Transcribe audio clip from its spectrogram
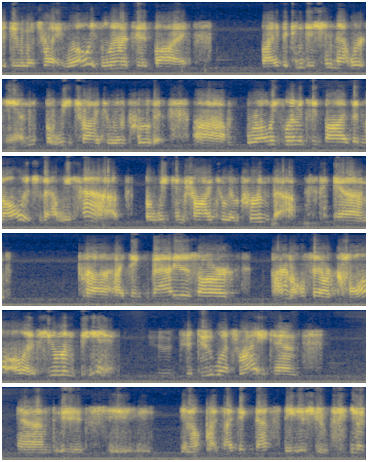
to do what's right. We're always limited by by the condition that we're in, but we try to improve it. Um, we're always limited by the knowledge that we have, but we can try to improve that. And uh, I think that is our, I don't know, say our call as human beings to, to do what's right. And and it's you know, I, I think that's the issue. You know,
